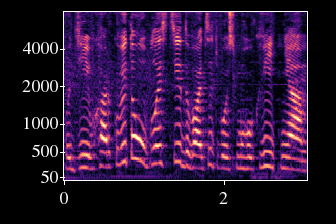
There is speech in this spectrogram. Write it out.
події в Харкові та області 28 квітня.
